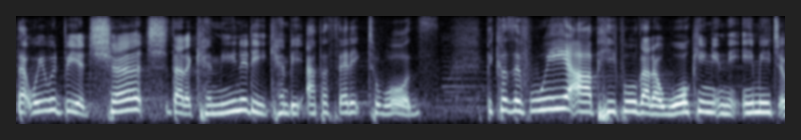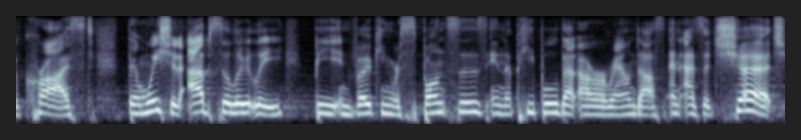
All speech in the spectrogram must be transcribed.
That we would be a church that a community can be apathetic towards. Because if we are people that are walking in the image of Christ, then we should absolutely be invoking responses in the people that are around us. And as a church,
